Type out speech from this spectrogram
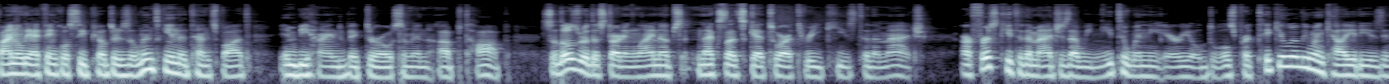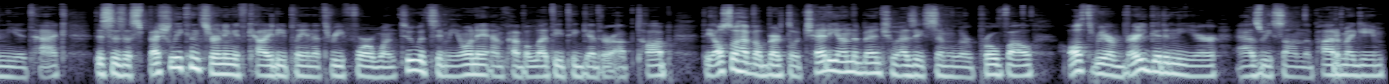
Finally, I think we'll see Piotr Zielinski in the 10 spot, in behind Victor Osimhen up top. So those were the starting lineups. Next, let's get to our three keys to the match. Our first key to the match is that we need to win the aerial duels, particularly when Cagliari is in the attack. This is especially concerning if Cagliari play in a 3-4-1-2 with Simeone and Pavoletti together up top. They also have Alberto Cerri on the bench who has a similar profile. All three are very good in the air, as we saw in the Parma game.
